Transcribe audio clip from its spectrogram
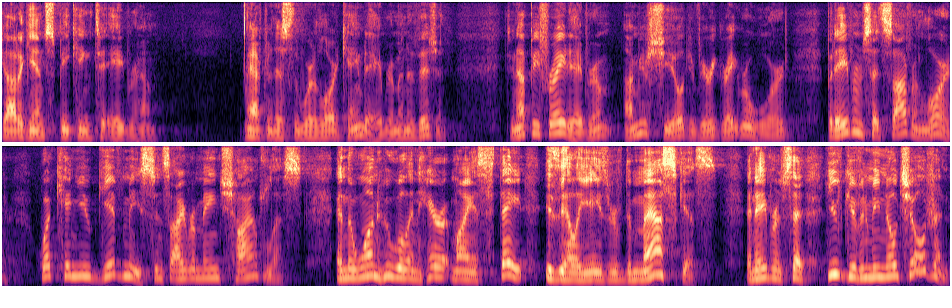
God again speaking to Abraham. After this, the word of the Lord came to Abram in a vision. Do not be afraid, Abram. I'm your shield, your very great reward. But Abram said, Sovereign Lord, what can you give me since I remain childless? And the one who will inherit my estate is Eliezer of Damascus. And Abram said, You've given me no children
